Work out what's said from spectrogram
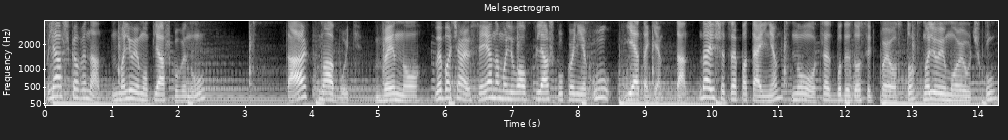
Пляшка вина. Малюємо пляшку вину. Так, мабуть, вино. Вибачаюся, я намалював пляшку коньяку. Є таке. Так. Далі це пательня. Ну, це буде досить просто. Малюємо ручку.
